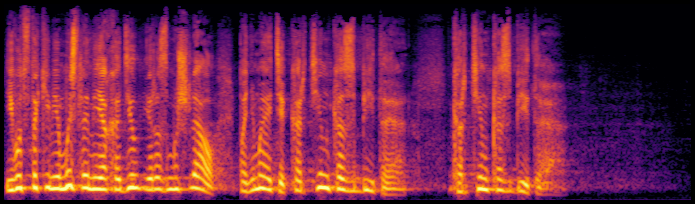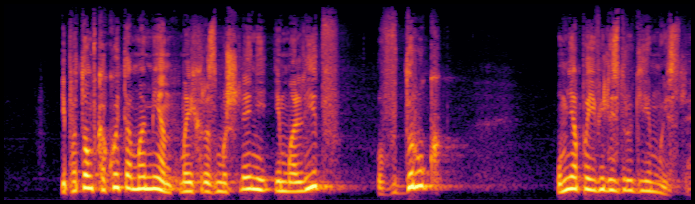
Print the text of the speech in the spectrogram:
И вот с такими мыслями я ходил и размышлял. Понимаете, картинка сбитая, картинка сбитая. И потом в какой-то момент моих размышлений и молитв вдруг у меня появились другие мысли.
